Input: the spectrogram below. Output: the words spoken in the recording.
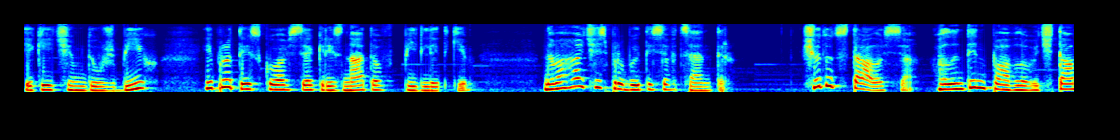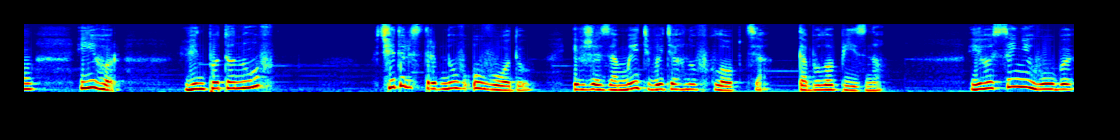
який чимдуж біг і протискувався крізь натовп підлітків, намагаючись пробитися в центр. Що тут сталося? Валентин Павлович, там Ігор, він потонув? Вчитель стрибнув у воду і вже за мить витягнув хлопця, та було пізно. Його сині губи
